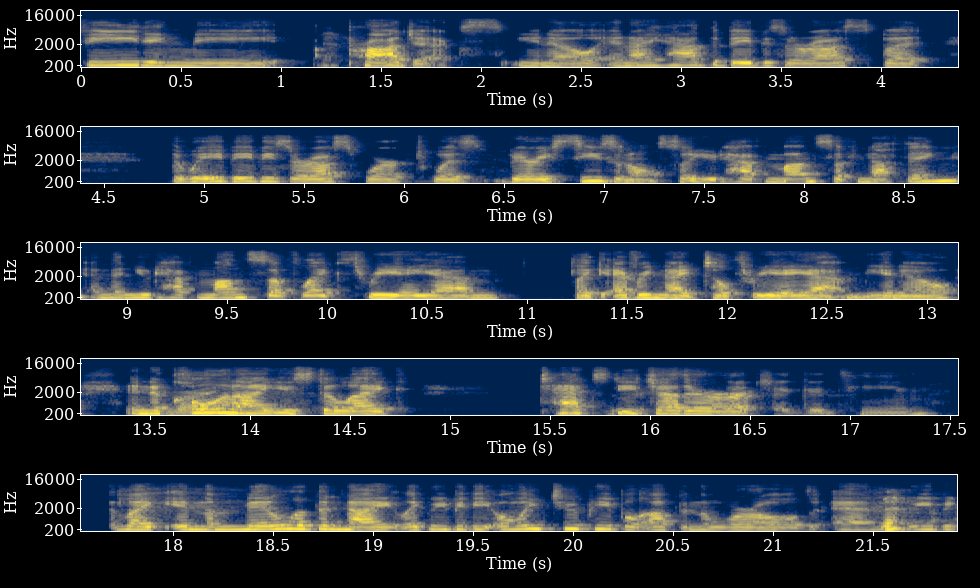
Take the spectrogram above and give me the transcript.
feeding me projects, you know. And I had the Babies R Us, but the way Babies R Us worked was very seasonal. So you'd have months of nothing, and then you'd have months of like 3 a.m. like every night till 3 a.m. You know. And Nicole right. and I used to like text each other. Such a good team like in the middle of the night like we'd be the only two people up in the world and we would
